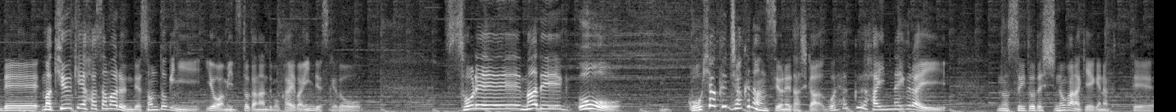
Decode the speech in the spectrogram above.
で、まあ、休憩挟まるんでその時に要は水とか何でも買えばいいんですけどそれまでを500弱なんですよね確か。500入んないぐらいの水筒でしのがなきゃいけなくて。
